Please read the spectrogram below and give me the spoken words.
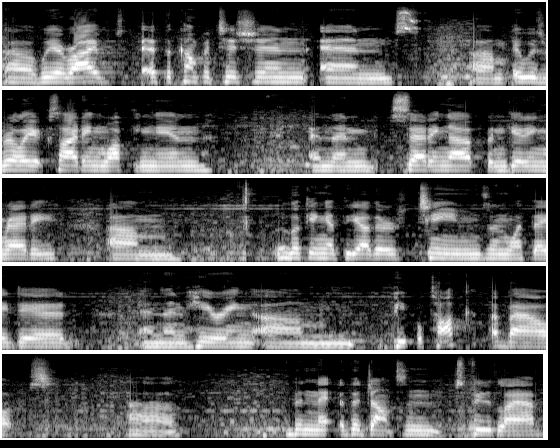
Uh, we arrived at the competition and um, it was really exciting walking in and then setting up and getting ready. Um, looking at the other teams and what they did, and then hearing um, people talk about uh, the, the Johnson Food Lab.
